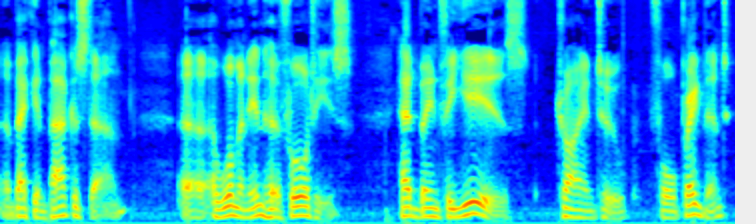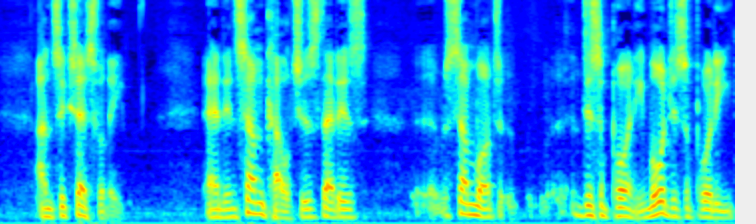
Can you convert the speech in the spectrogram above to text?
uh, back in Pakistan, uh, a woman in her forties, had been for years trying to fall pregnant unsuccessfully. And in some cultures, that is uh, somewhat disappointing, more disappointing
